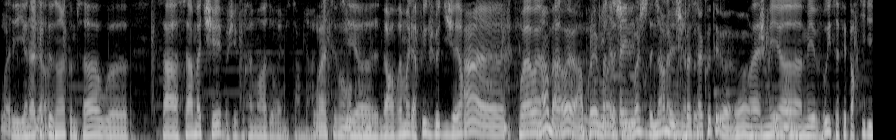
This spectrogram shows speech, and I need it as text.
Ouais, Il y en a quelques-uns comme ça où euh, ça, ça a matché. Moi, j'ai vraiment adoré Mister Miracle. Ouais, c'est vraiment. C'est euh, cool. bah, vraiment, il a fallu que je le digère. Ah, euh, Ouais, ouais. non, bah face, ouais, après, moi, fait- moi, je- non, mais je suis passé à côté, ouais. ouais, Ouais, mais, euh, mais oui, ça fait partie des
